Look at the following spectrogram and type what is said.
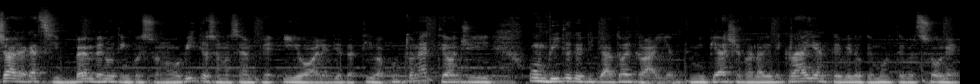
Ciao ragazzi, benvenuti in questo nuovo video, sono sempre io alediadattiva.net e oggi un video dedicato ai client. Mi piace parlare dei client e vedo che molte persone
